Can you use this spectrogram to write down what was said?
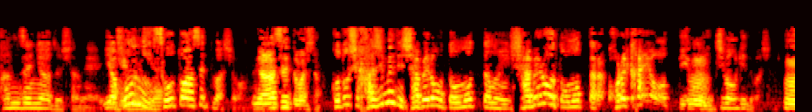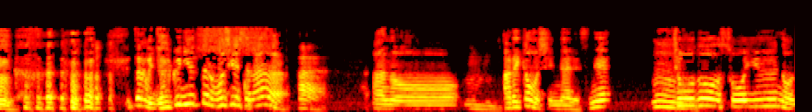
完全にアウトでしたね。いや、本人相当焦ってましたもんね。いや焦ってました。今年初めて喋ろうと思ったのに、喋ろうと思ったらこれかよっていうのが一番受けてましうん。だから逆に言ったらもしかしたら、た。はい。あのーうん。あれかもしんないですね。うんちょう、どそういうの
